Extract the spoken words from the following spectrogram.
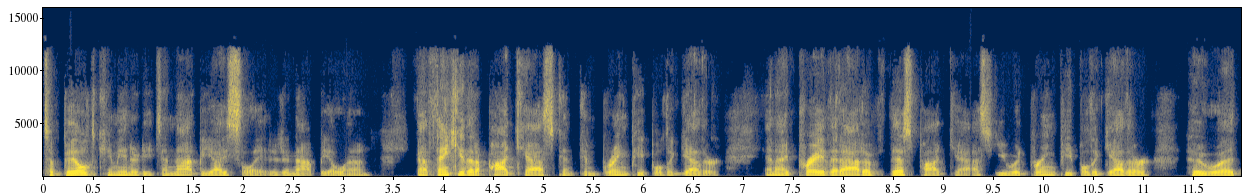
to build community, to not be isolated and not be alone. God, thank you that a podcast can, can bring people together. And I pray that out of this podcast, you would bring people together who would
